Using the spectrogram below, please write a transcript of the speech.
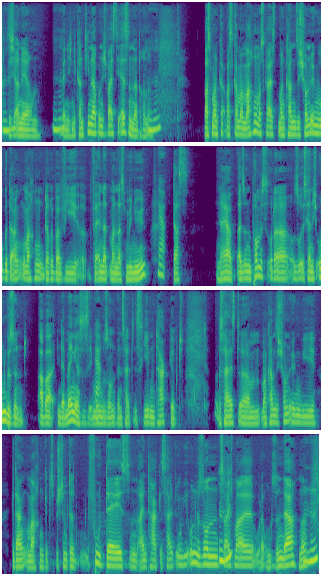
mhm. sich ernähren. Mhm. Wenn ich eine Kantine habe und ich weiß, die essen da drin. Was, man, was kann man machen? Was heißt, man kann sich schon irgendwo Gedanken machen darüber, wie äh, verändert man das Menü, ja. dass naja, also ein Pommes oder so ist ja nicht ungesund, aber in der Menge ist es eben ja. ungesund, wenn es halt es jeden Tag gibt. Das heißt, ähm, man kann sich schon irgendwie Gedanken machen, gibt es bestimmte Food Days und ein Tag ist halt irgendwie ungesund, mhm. sag ich mal, oder ungesünder, ne? Mhm.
